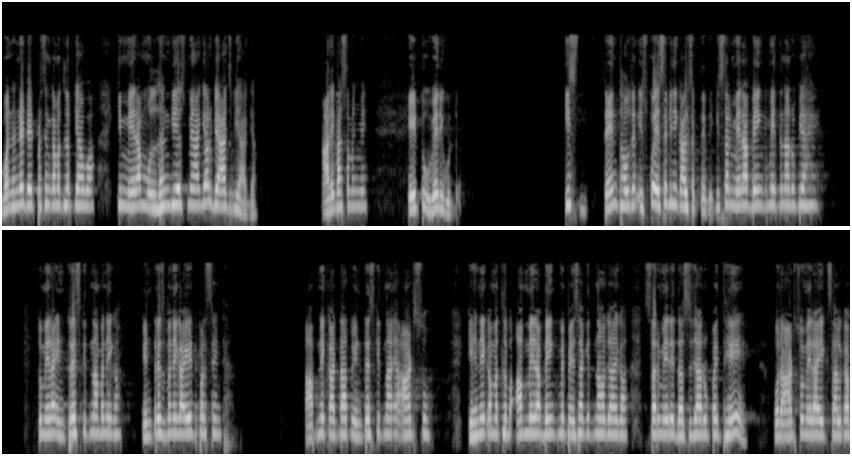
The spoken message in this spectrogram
108 परसेंट का मतलब क्या हुआ? कि मेरा मूलधन भी इसमें आ गया और ब्याज भी आ गया। आ रही बात समझ में? ए टू वेरी गुड इस टेन थाउज़ेंड इसको ऐसे भी निकाल सकते थे कि, सर, मेरा बैंक में इतना रुपया है तो मेरा इंटरेस्ट कितना बनेगा? इंटरेस्ट बनेगा एट आपने काटा तो इंटरेस्ट कितना आया? आठ सौ। कहने का मतलब अब मेरा बैंक में पैसा कितना हो जाएगा? सर, मेरे दस हज़ार रुपए थे और 800 मेरा एक साल का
